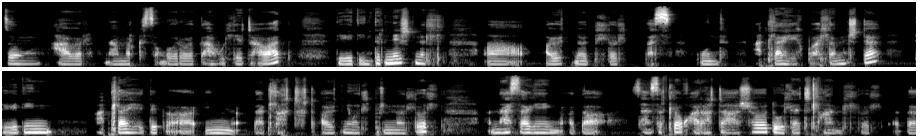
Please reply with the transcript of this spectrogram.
100 хавар намар гэсэн 3 удаа хүлээж аваад тэгээд international оюутнууд л бол бас үнд apply хийх боломжтой. Тэгээд энэ apply хийдэг энэ дадлагч оюутны хөтөлбөр нь бол NASA-гийн одоо сансар руу гаргаж байгаа шууд үйл ажиллагаанд бол одоо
